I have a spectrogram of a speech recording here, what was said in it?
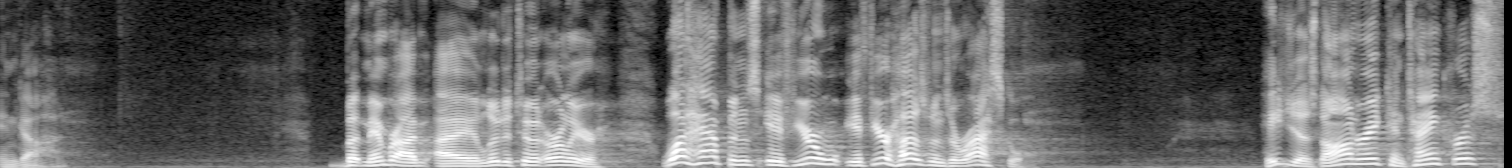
in God. But remember, I, I alluded to it earlier. What happens if, your if your husband's a rascal? He's just ornery, cantankerous,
